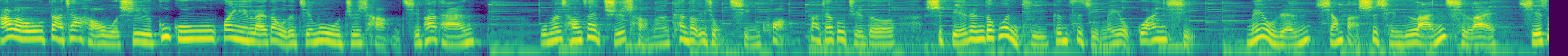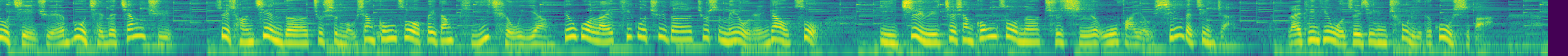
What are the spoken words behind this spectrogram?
Hello，大家好，我是姑姑，欢迎来到我的节目《职场奇葩谈》。我们常在职场呢看到一种情况，大家都觉得是别人的问题，跟自己没有关系，没有人想把事情揽起来协助解决目前的僵局。最常见的就是某项工作被当皮球一样丢过来踢过去的，就是没有人要做，以至于这项工作呢迟迟无法有新的进展。来听听我最近处理的故事吧。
